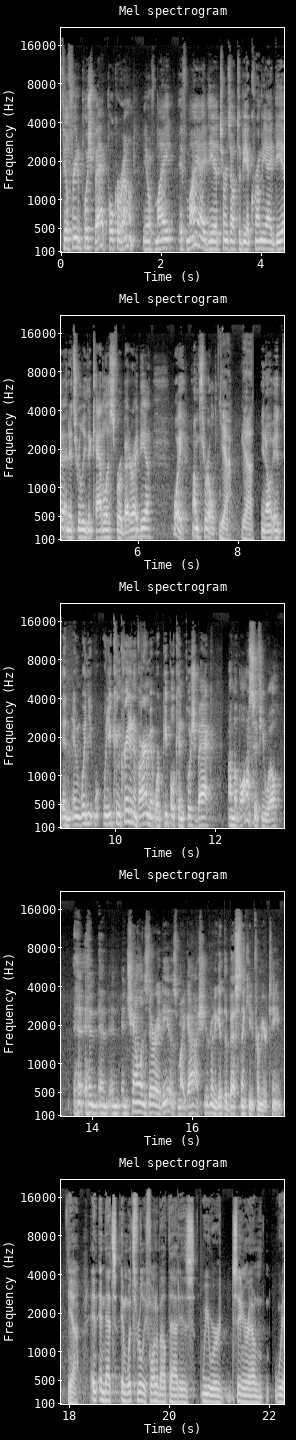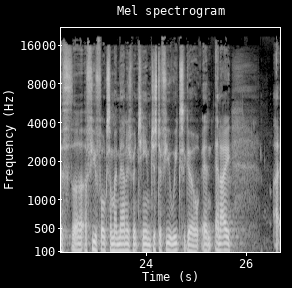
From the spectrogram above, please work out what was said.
feel free to push back, poke around. You know, if my if my idea turns out to be a crummy idea and it's really the catalyst for a better idea, boy, I'm thrilled. Yeah, yeah. You know, it and, and when you when you can create an environment where people can push back on the boss, if you will, and, and, and, and challenge their ideas, my gosh, you're going to get the best thinking from your team. Yeah, and, and that's and what's really fun about that is we were sitting around with uh, a few folks on my management team just a few weeks ago, and and I I,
